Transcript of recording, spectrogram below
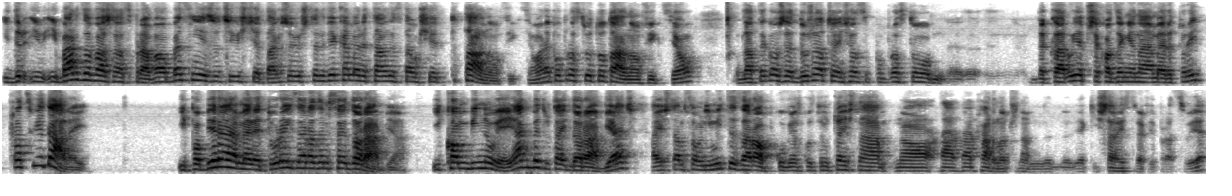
I, i, I, bardzo ważna sprawa, obecnie jest rzeczywiście tak, że już ten wiek emerytalny stał się totalną fikcją, ale po prostu totalną fikcją, dlatego że duża część osób po prostu e, deklaruje przechodzenie na emeryturę i pracuje dalej. I pobiera emeryturę i zarazem sobie dorabia i kombinuje, jakby tutaj dorabiać, a jeszcze tam są limity zarobku, w związku z tym część na, na, na, na czarno, czy na jakiejś szarej strefie pracuje,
